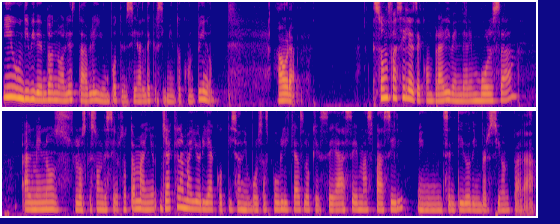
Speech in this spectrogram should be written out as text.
y un dividendo anual estable y un potencial de crecimiento continuo. Ahora, son fáciles de comprar y vender en bolsa, al menos los que son de cierto tamaño, ya que la mayoría cotizan en bolsas públicas, lo que se hace más fácil en sentido de inversión para,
